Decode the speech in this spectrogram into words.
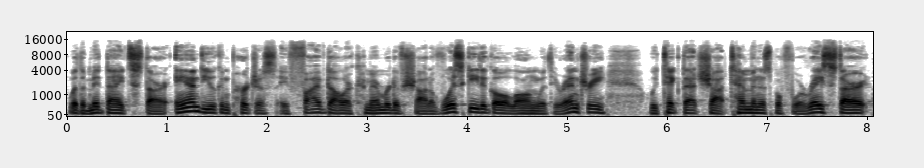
with a midnight start. And you can purchase a $5 commemorative shot of whiskey to go along with your entry. We take that shot 10 minutes before race start.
